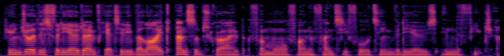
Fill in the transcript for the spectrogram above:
If you enjoyed this video, don't forget to leave a like and subscribe for more Final Fantasy XIV videos in the future.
